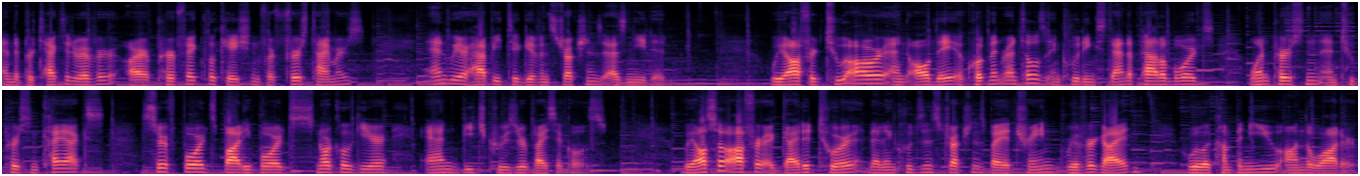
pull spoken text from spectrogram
and the protected river are a perfect location for first timers, and we are happy to give instructions as needed. We offer two hour and all day equipment rentals, including stand up paddleboards, one person and two person kayaks, surfboards, bodyboards, snorkel gear, and beach cruiser bicycles. We also offer a guided tour that includes instructions by a trained river guide who will accompany you on the water.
